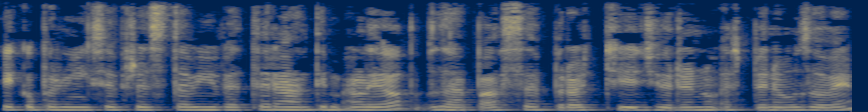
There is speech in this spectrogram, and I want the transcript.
Jako první se představí veterán Tim Elliot v zápase proti Jordanu Espinozovi,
